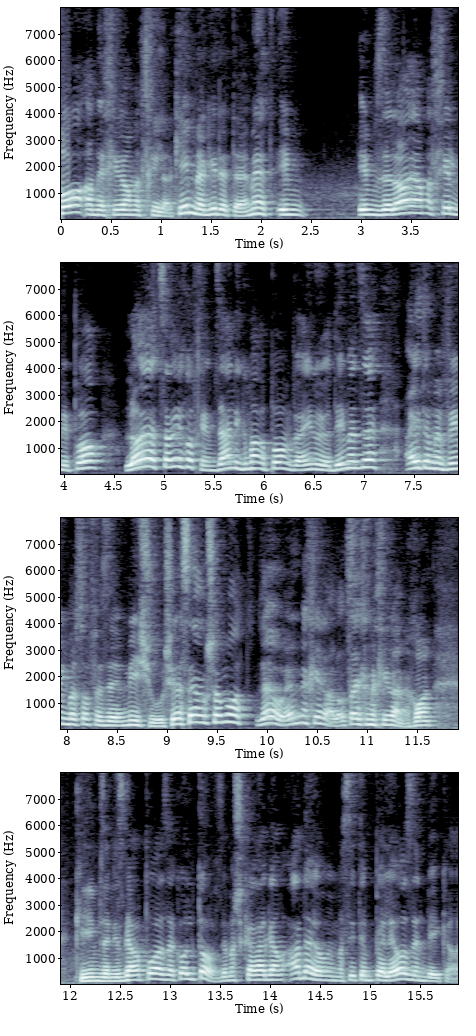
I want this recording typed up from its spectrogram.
פה המכירה מתחילה. כי אם נגיד את האמת, אם, אם זה לא היה מתחיל מפה, לא היה צריך אתכם. זה היה נגמר פה והיינו יודעים את זה, הייתם מביאים בסוף איזה מישהו שיעשה הרשמות. זהו, אין מכירה, לא צריך מכירה, נכון? כי אם זה נסגר פה אז הכל טוב. זה מה שקרה גם עד היום, אם עשיתם פה לאוזן בעיקר.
